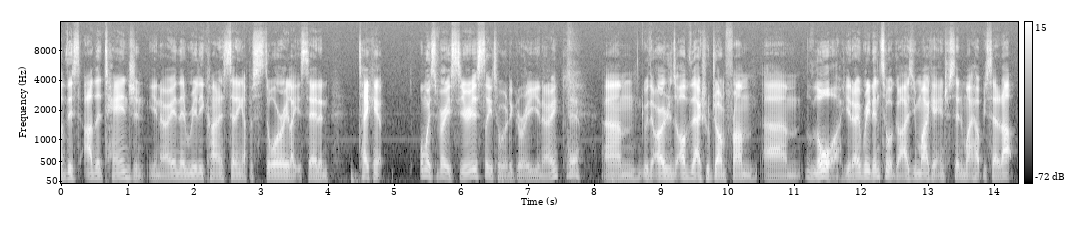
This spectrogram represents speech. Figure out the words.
of this other tangent, you know, and they're really kind of setting up a story, like you said, and taking it almost very seriously to a degree, you know. yeah. um, with the origins of the actual John Frum um, lore. You know, read into it, guys. You might get interested. It might help you set it up.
